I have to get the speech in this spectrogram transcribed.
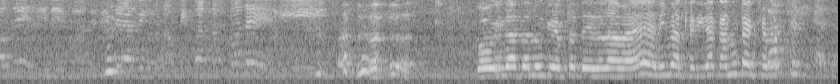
ਉਹਦੇ ਤੇਰਾ ਵੀ ਕਰਨਾ ਉਹਦੇ ਕੋਈ ਨਾ ਤੈਨੂੰ ਗਿਫਟ ਦੇ ਦੇਣਾ ਮੈਂ ਐਨੀਵਰਸਰੀ ਦਾ ਕਾਹਨੂੰ ਟੈਨਸ਼ਨ ਦੱਸ ਨਹੀਂ ਕਹਦਾ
